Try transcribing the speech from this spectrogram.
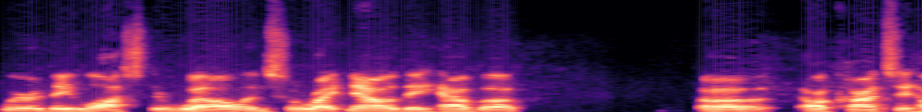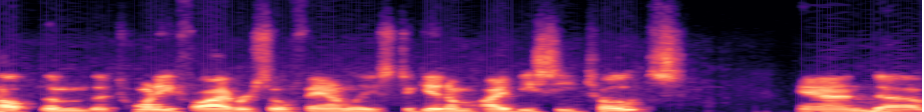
where they lost their well. And so right now they have a, uh, Alcanza helped them, the 25 or so families to get them IBC totes. And, uh,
